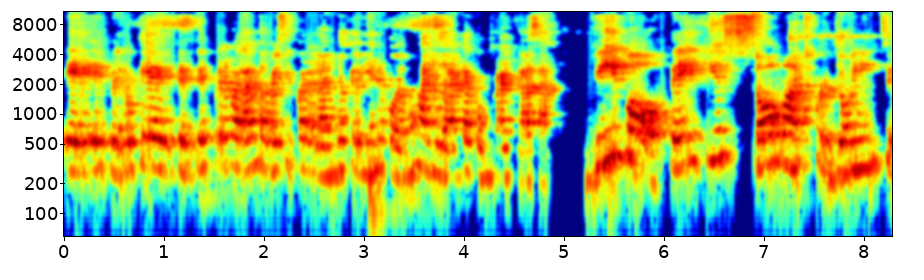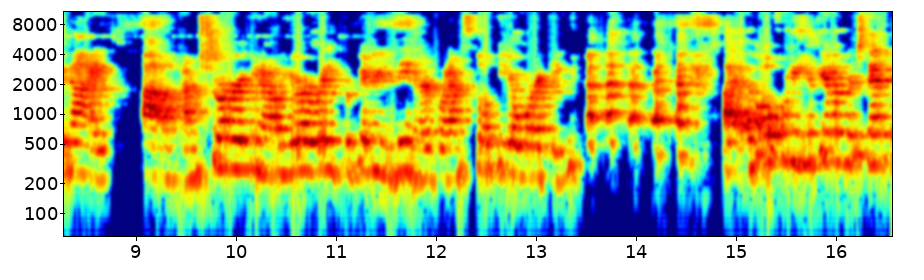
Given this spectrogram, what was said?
Eh, espero que te estés preparando a ver si para el año que viene podemos ayudarte a comprar casa. Vivo, thank you so much for joining tonight. Um, I'm sure you know you're already preparing dinner, but I'm still here working. I, hopefully, you can understand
